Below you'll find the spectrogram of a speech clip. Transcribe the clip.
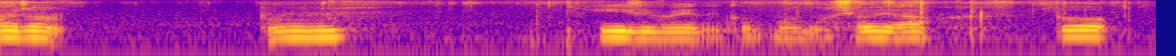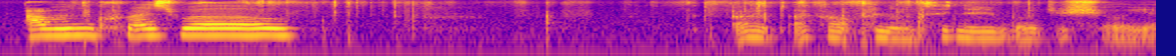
I don't. Um, he's a really good one, I'll show you that. But Aaron Cresswell. I, I can't pronounce his name, but I'll just show you.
